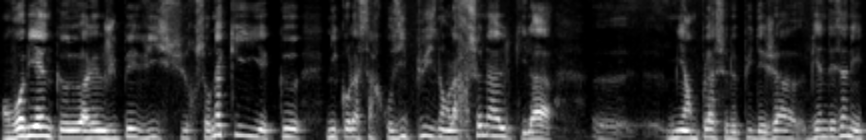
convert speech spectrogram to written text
On voit bien que Alain Juppé vit sur son acquis et que Nicolas Sarkozy puise dans l'arsenal qu'il a euh, mis en place depuis déjà bien des années.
